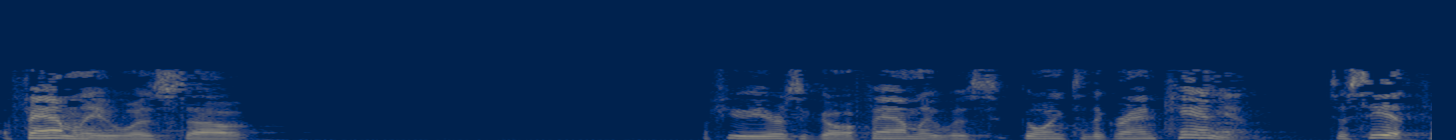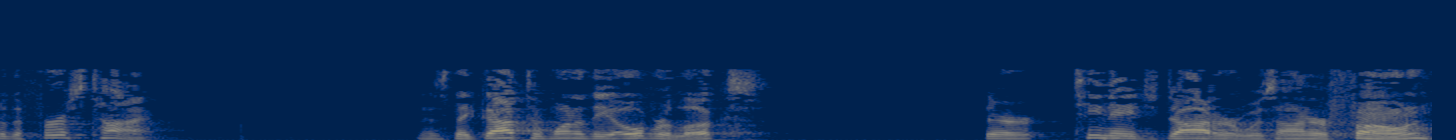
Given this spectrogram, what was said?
A family was uh, a few years ago, a family was going to the Grand Canyon to see it for the first time. And as they got to one of the overlooks, their teenage daughter was on her phone,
